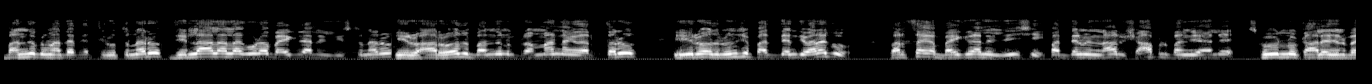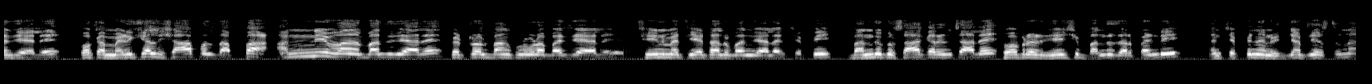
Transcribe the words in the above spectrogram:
బంద్కు మద్దతుగా తిరుగుతున్నారు. జిల్లాలలో కూడా బైక్ ర్యాలీలు తీస్తున్నారు. ఈ ఆ రోజు బంద్ను బ్రహ్మాండంగా జరుపుతారు. ఈ రోజు నుంచి పద్దెనిమిది వరకు వరుసగా బైక్ ర్యాలీలు తీసి పద్దెనిమిది నాలుగు షాపులు బంద్ చేయాలి స్కూళ్ళు కాలేజీలు బంద్ చేయాలి. ఒక మెడికల్ షాపులు తప్ప అన్ని బంద్ చేయాలి. పెట్రోల్ బంకులు కూడా బంద్ చేయాలి. సినిమా థియేటర్లు బంద్ చేయాలని చెప్పి బంద్కు సహకరించాలి. కోఆపరేట్ చేసి బంద్ జరపండి అని చెప్పి నేను విజ్ఞప్తి చేస్తున్నా.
